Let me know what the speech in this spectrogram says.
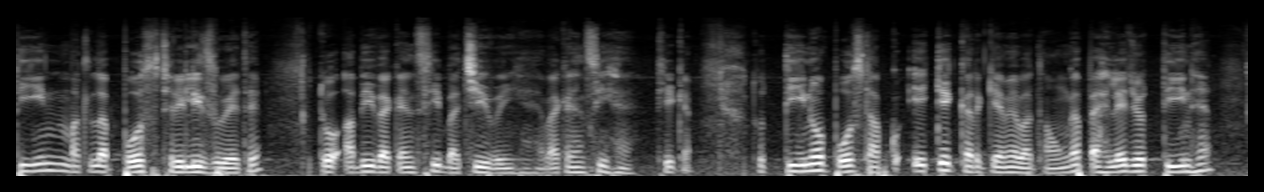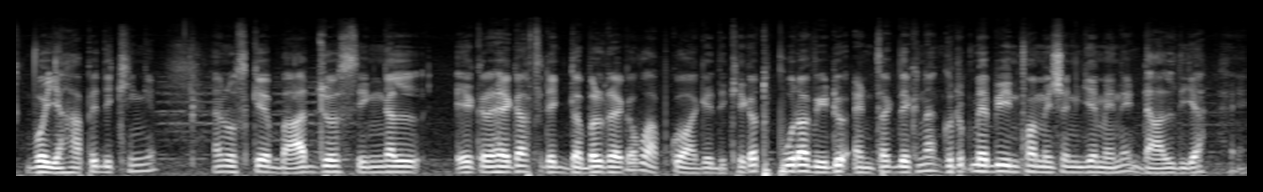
तीन मतलब पोस्ट रिलीज़ हुए थे तो अभी वैकेंसी बची हुई है वैकेंसी है, ठीक है? तो तीनों पोस्ट आपको एक एक करके मैं बताऊँगा। पहले जो तीन है, वो यहाँ पे दिखेंगे एंड उसके बाद जो सिंगल एक रहेगा, फिर एक डबल रहेगा, वो आपको आगे दिखेगा। तो पूरा वीडियो एंड तक देखना। ग्रुप में भी इन्फॉर्मेशन ये मैंने डाल दिया है।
